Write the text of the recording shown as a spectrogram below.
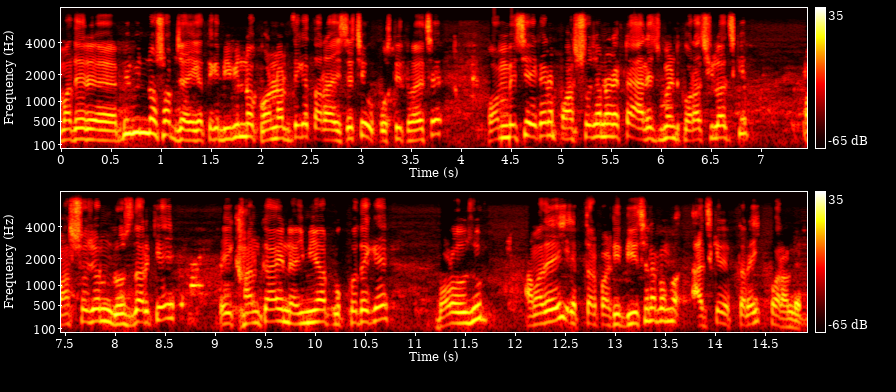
আমাদের বিভিন্ন সব জায়গা থেকে, বিভিন্ন কর্নার থেকে তারা এসেছে, উপস্থিত হয়েছে। কম বেশি এখানে পাঁচশো জনের একটা অ্যারেঞ্জমেন্ট করা ছিল আজকে। পাঁচশো জন রোজদারকে এই খানকায় নাইমিয়ার পক্ষ থেকে বড় হুজুর আমাদের এই ইফতার পার্টি দিয়েছেন এবং আজকের ইফতারাই করালেন।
